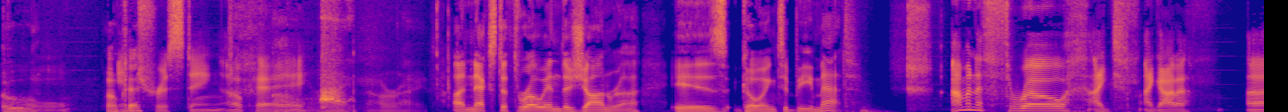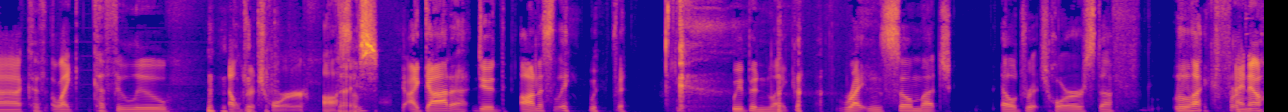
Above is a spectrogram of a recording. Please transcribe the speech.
Oh, Okay. Interesting. Okay. Right. All right. Uh, next to throw in the genre is going to be Matt. I'm gonna throw. I I gotta uh Cth- like Cthulhu Eldritch horror. Awesome. Nice. I gotta, dude. Honestly, we've been we've been like writing so much eldritch horror stuff. Like for I know.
